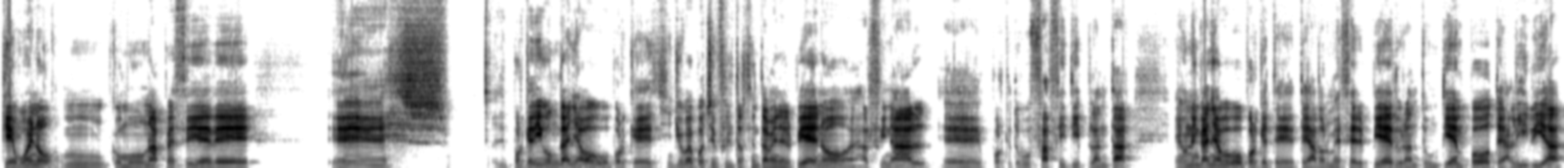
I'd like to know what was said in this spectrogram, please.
que, bueno, mm, como una especie de. Eh, ¿Por qué digo engañabobo? Porque yo me he puesto infiltración también en el pie, ¿no? Al final, eh, porque tuve fascitis plantar. Es un engañabobo porque te, te adormece el pie durante un tiempo, te alivia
